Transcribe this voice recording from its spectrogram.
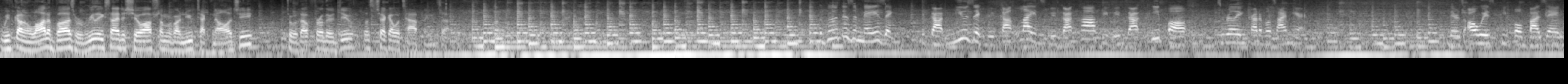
We've gotten a lot of buzz. We're really excited to show off some of our new technology. So without further ado, let's check out what's happening inside. The booth is amazing. We've got music, we've got lights, we've got coffee, we've got people. It's a really incredible time here. There's always people buzzing.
